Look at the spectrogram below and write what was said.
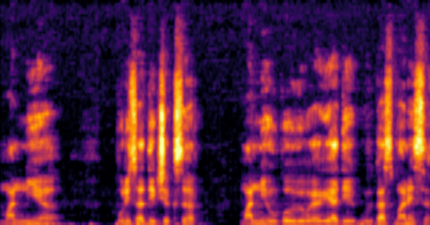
माननीय पोलीस अधीक्षक सर माननीय उपविभागीय अधि विकास माने सर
